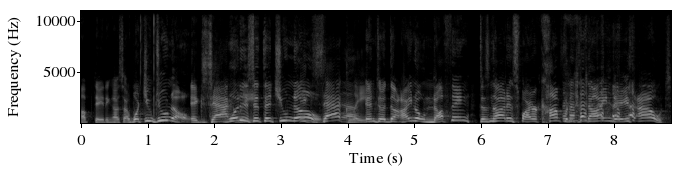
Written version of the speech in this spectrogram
updating us on what you do know? Exactly. What is it that you know? Exactly. And to, the I know nothing does not inspire confidence nine days out.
